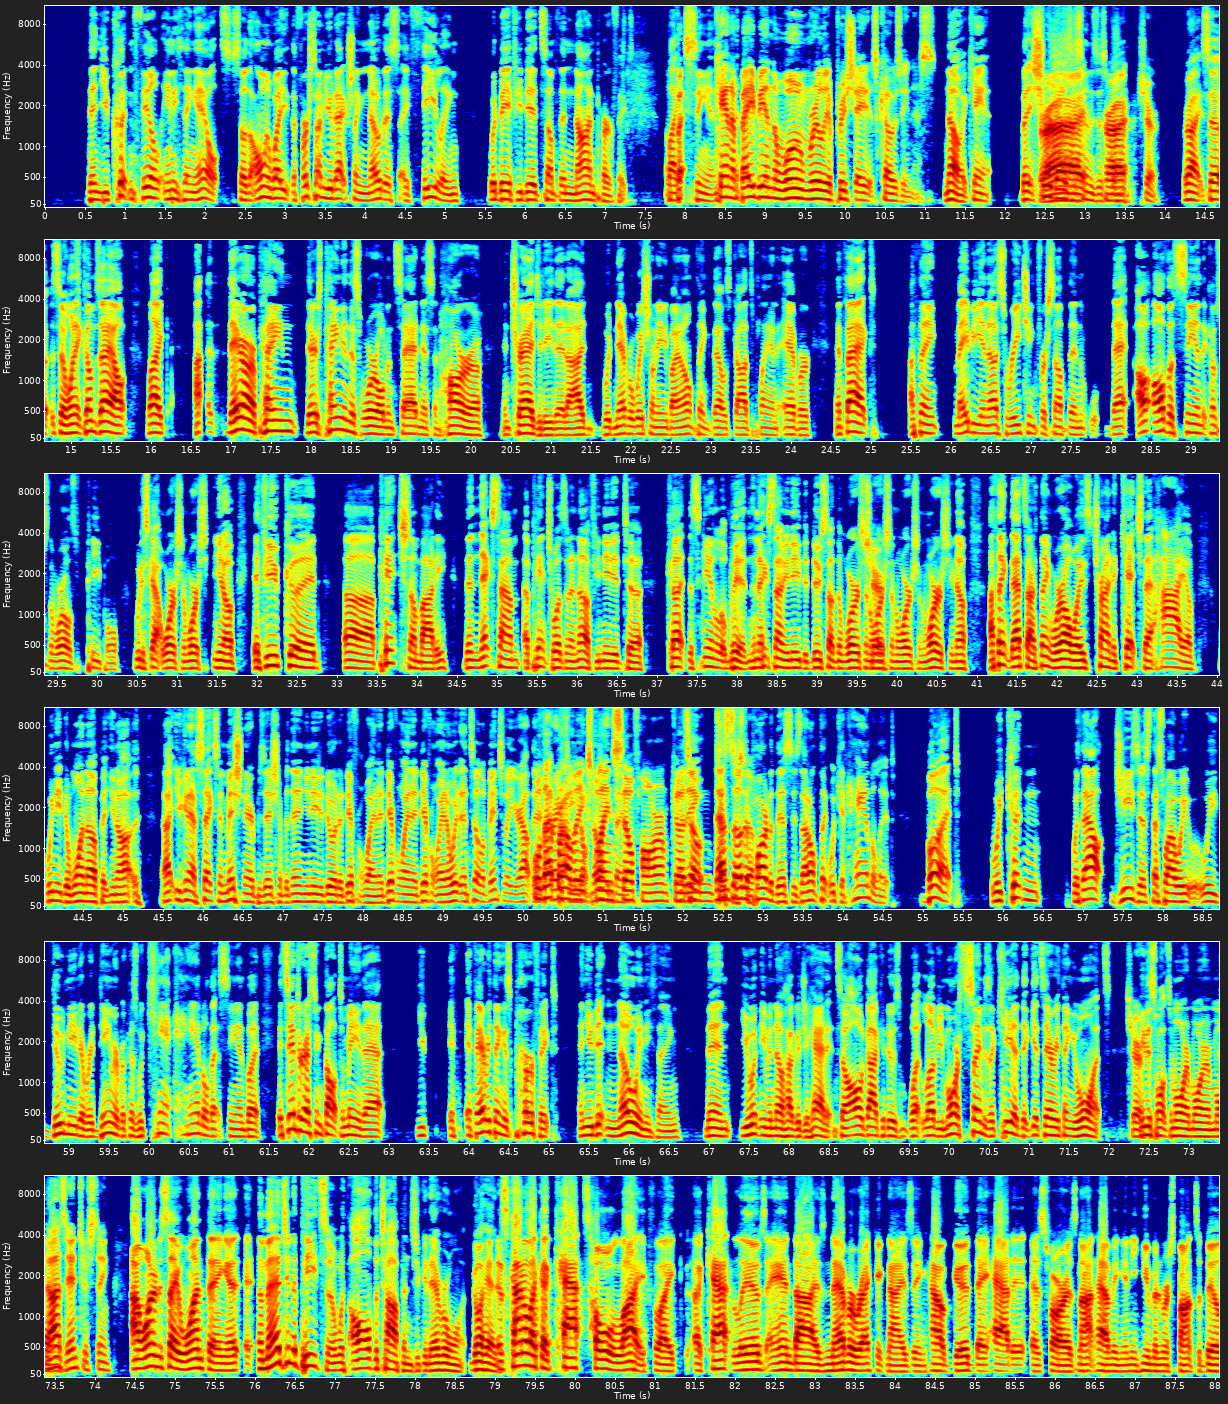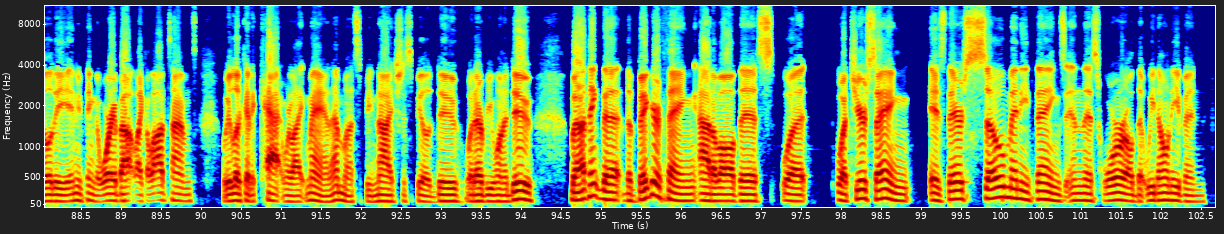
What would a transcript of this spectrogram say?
then you couldn't feel anything else. So the only way, the first time you'd actually notice a feeling would be if you did something non-perfect, like But sin. can a baby in the womb really appreciate its coziness? no, it can't. But it sure does as Right, soon as it's right. born. Sure. Right. So so when it comes out, like I, there are pain, there's pain in this world and sadness and horror and tragedy that I would never wish on anybody. I don't think that was God's plan ever. In fact, I think maybe in us reaching for something that all, all the sin that comes to the world's people. We just got worse and worse. You know, if you could uh, pinch somebody, then next time a pinch wasn't enough, you needed to cut the skin a little bit, and the next time you need to do something worse and Sure. worse and worse and worse. You know, I think that's our thing. We're always trying to catch that high of we need to one up it. You know, uh, you can have sex in missionary position, but then you need to do it a different way, and a different way, and a different way, and until eventually you're out there. Well, that crazy, probably explains self harm, And. So that's the other stuff. part of this is I don't think we can handle it, but we couldn't without Jesus. That's why we we do need a redeemer because we can't handle that sin. But it's interesting thought to me that you if if everything is perfect and you didn't know anything, then you wouldn't even know how good you had it. And so all God could do is what love you more. It's the same as a kid that gets everything he wants. Sure. He just wants more and more and more. That's interesting. I wanted to say one thing. It, it- Imagine a pizza with all the toppings you could ever want. Go ahead. it's kind of like a cat's whole life. Like a cat lives and dies, never recognizing how good they had it as far as not having any human responsibility, anything to worry about. Like a lot of times we look at a cat and we're like, man, that must be nice just to be able to do whatever you want to do. But I think the the bigger thing out of all this, what what you're saying is there's so many things in this world that we don't even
